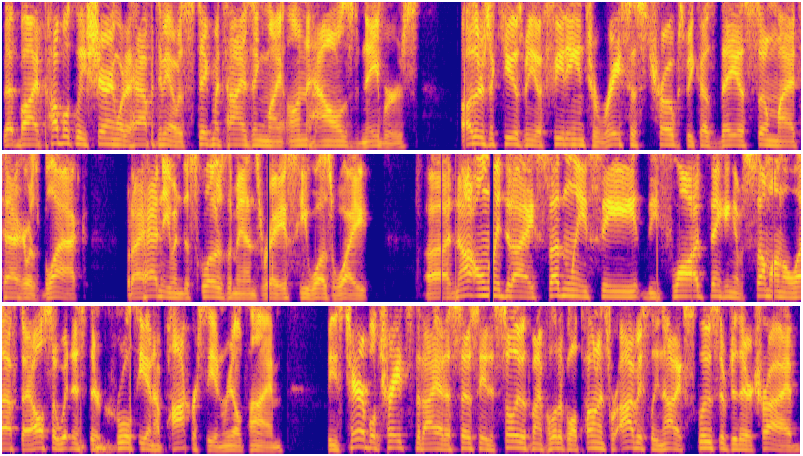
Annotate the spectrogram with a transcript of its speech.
that by publicly sharing what had happened to me, I was stigmatizing my unhoused neighbors. Others accused me of feeding into racist tropes because they assumed my attacker was black, but I hadn't even disclosed the man's race. He was white. Uh, not only did I suddenly see the flawed thinking of some on the left, I also witnessed their cruelty and hypocrisy in real time. These terrible traits that I had associated solely with my political opponents were obviously not exclusive to their tribe.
